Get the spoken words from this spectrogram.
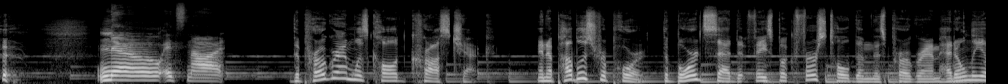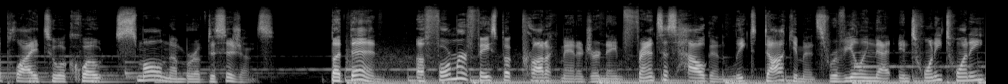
no, it's not. The program was called Crosscheck. In a published report, the board said that Facebook first told them this program had only applied to a quote, small number of decisions. But then, a former Facebook product manager named Frances Haugen leaked documents revealing that in 2020,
